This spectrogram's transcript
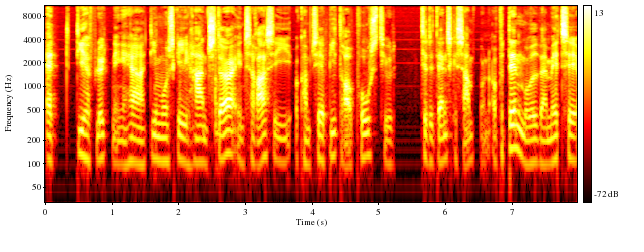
at de her flygtninge her, de måske har en større interesse i at komme til at bidrage positivt til det danske samfund, og på den måde være med til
